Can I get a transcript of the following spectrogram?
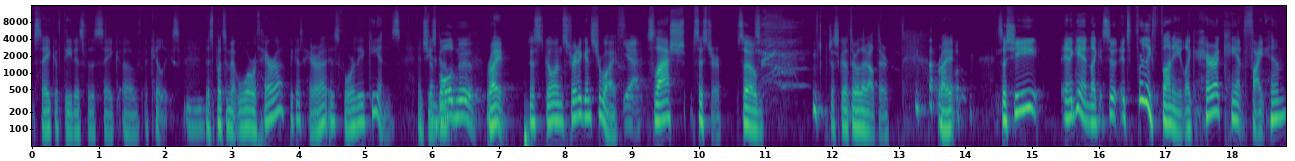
sake of Thetis, for the sake of Achilles, mm-hmm. this puts him at war with Hera because Hera is for the Achaeans, and she's gonna- bold move. right, just going straight against your wife, Yeah. slash sister. So just gonna throw that out there, right? So she, and again, like, so it's really funny. Like Hera can't fight him,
